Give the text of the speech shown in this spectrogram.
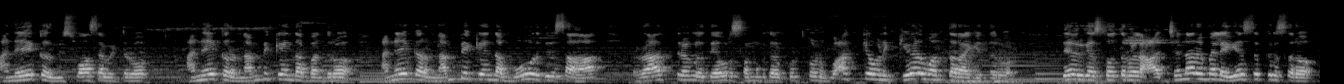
ಅನೇಕರು ವಿಶ್ವಾಸ ಬಿಟ್ಟರು, ಅನೇಕರು ನಂಬಿಕೆಯಿಂದ ಬಂದರು, ಅನೇಕರು ನಂಬಿಕೆಯಿಂದ ಮೂರು ದಿವಸ ರಾತ್ರಿಗಳು ದೇವರ ಸಮ್ಮುಖದಲ್ಲಿ ಕುಳಿತುಕೊಂಡು ವಾಕ್ಯವನ್ನು ಕೇಳುವಂತರಾಗಿದ್ದರು. ದೇವರಿಗೆ ಸ್ತೋತ್ರಗಳು. ಆ ಜನರ ಮೇಲೆ ಯೇಸು ಕ್ರಿಸ್ತರು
